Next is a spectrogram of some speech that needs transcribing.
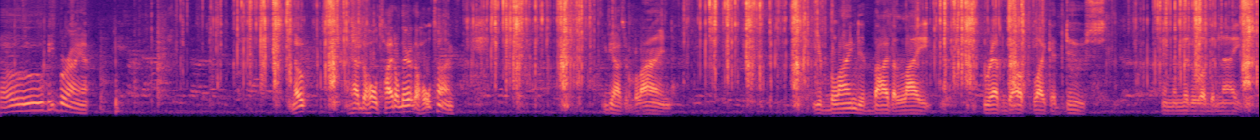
Kobe Bryant. Nope. I had the whole title there the whole time. You guys are blind. You're blinded by the light, revved up like a deuce in the middle of the night.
